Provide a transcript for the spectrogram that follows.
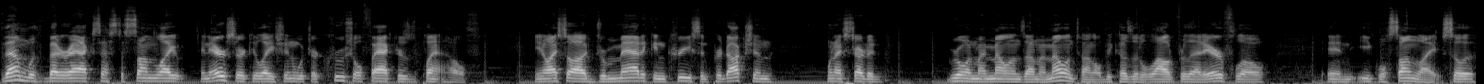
them with better access to sunlight and air circulation, which are crucial factors to plant health. You know, I saw a dramatic increase in production when I started growing my melons on my melon tunnel because it allowed for that airflow and equal sunlight. So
